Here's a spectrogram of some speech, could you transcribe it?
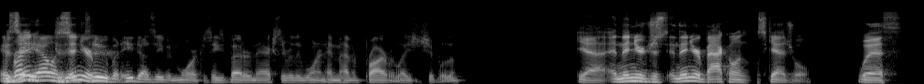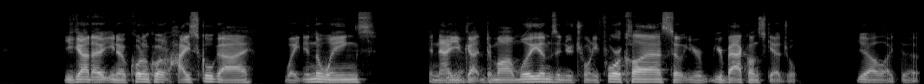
And Brady then- Allen did you're- too, but he does even more because he's better and they actually really wanted him to have a prior relationship with him. Yeah, and then you're just and then you're back on schedule with you got a you know quote unquote high school guy waiting in the wings, and now you've got Demond Williams in your 24 class, so you're you're back on schedule. Yeah, I like that.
